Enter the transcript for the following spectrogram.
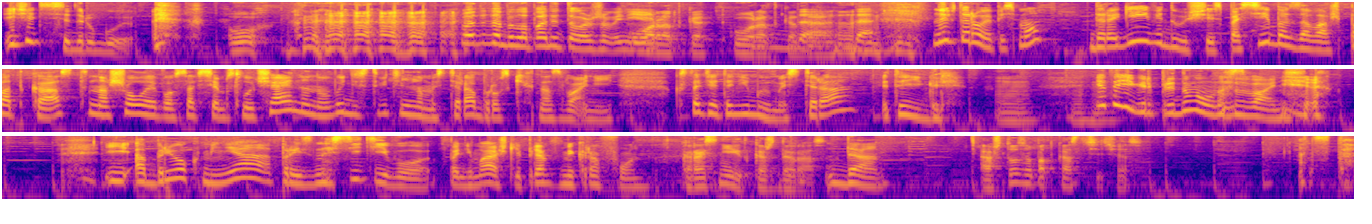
Ищите себе другую. Ох, Вот это было подытоживание. коротко, коротко, Да, да. да. Ну и второе письмо. Дорогие ведущие, спасибо за ваш подкаст. Нашел его совсем случайно, но вы действительно мастера броских названий. Кстати, это не мы мастера, это Игорь. Это Игорь придумал название. И обрек меня произносить его, понимаешь ли, прям в микрофон. Краснеет каждый раз. Да. А что за подкаст сейчас? Отстань.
